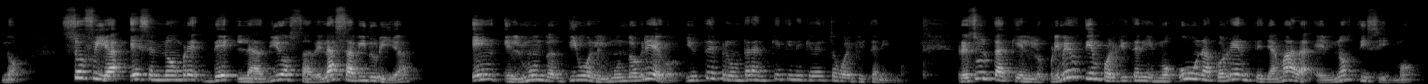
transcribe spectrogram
No. Sofía es el nombre de la diosa de la sabiduría en el mundo antiguo, en el mundo griego. Y ustedes preguntarán, ¿qué tiene que ver esto con el cristianismo? Resulta que en los primeros tiempos del cristianismo hubo una corriente llamada el gnosticismo,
